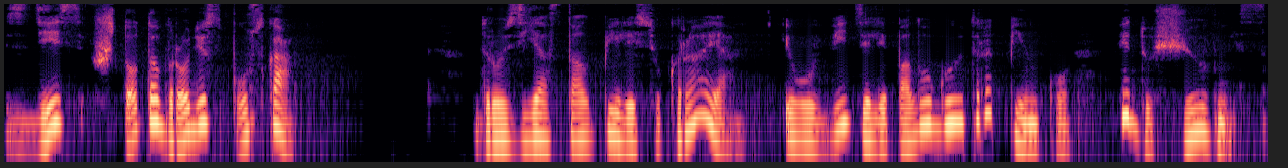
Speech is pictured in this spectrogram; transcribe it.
здесь что-то вроде спуска". Друзья столпились у края и увидели пологую тропинку, ведущую вниз.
